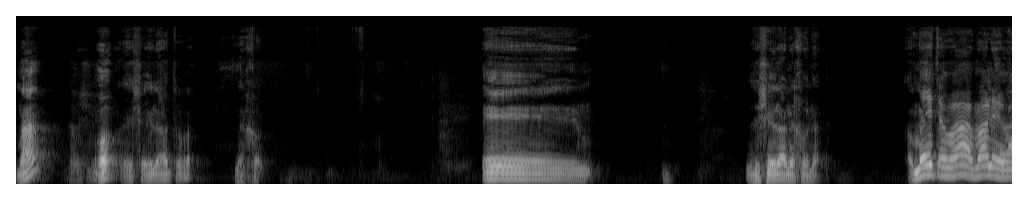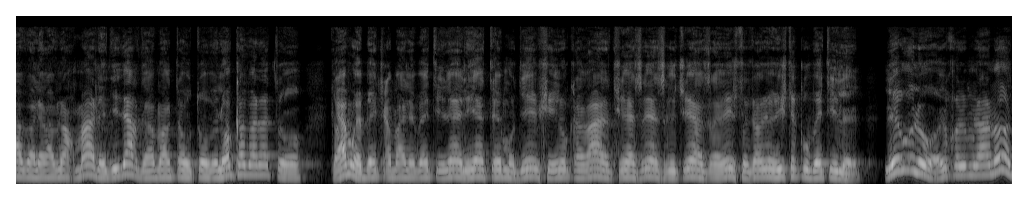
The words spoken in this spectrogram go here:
מה? גם שמיני. או, זו שאלה טובה. נכון. אה, זו שאלה נכונה. אומרת אמרה, מה לרב לרב נחמן, לדידך, דאמרת אותו ולא כוונתו. כאמרי בית שמאי לבית הלל, אי אתם מודים שאילו קרא תשיעי עשרי עשרי עשרי שלושה ימים ישתקו בית הלל. לירו לו, היו יכולים לענות,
